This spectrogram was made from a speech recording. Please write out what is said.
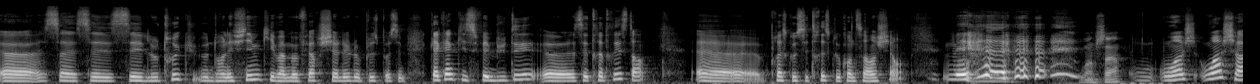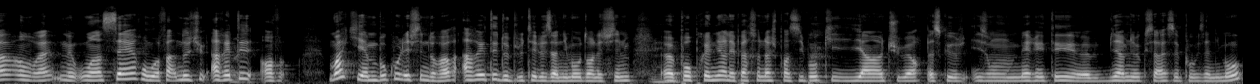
Euh, c'est le truc dans les films qui va me faire chialer le plus possible. Quelqu'un qui se fait buter, euh, c'est très triste, hein. Euh, presque aussi triste que quand c'est un chien. Mais Ou un chat. ou un, ch- ou un chat en vrai, mais, ou un cerf, ou enfin, ne tu arrêtez. en- moi qui aime beaucoup les films d'horreur, arrêtez de buter les animaux dans les films euh, pour prévenir les personnages principaux qu'il y a un tueur parce que ils ont mérité euh, bien mieux que ça, ces pauvres animaux.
